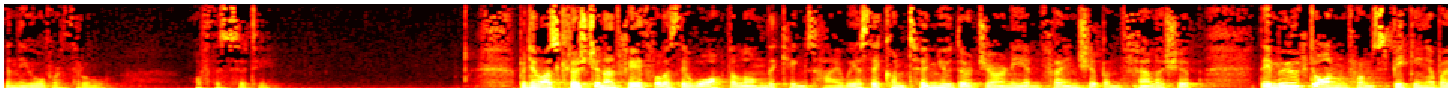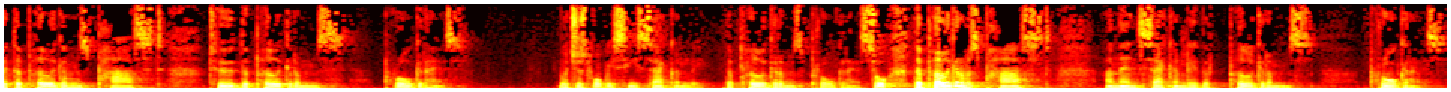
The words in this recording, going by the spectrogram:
in the overthrow of the city. But you know, as Christian and faithful, as they walked along the King's Highway, as they continued their journey in friendship and fellowship, they moved on from speaking about the pilgrim's past to the pilgrim's progress, which is what we see secondly, the pilgrim's progress. So the pilgrim's past, and then secondly, the pilgrim's progress.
